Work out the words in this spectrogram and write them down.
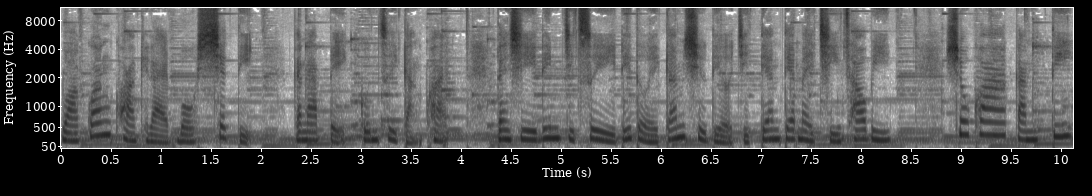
外观看起来无色的，敢若白滚水共款。但是啉一喙，你就会感受到一点点的青草味，小可甘甜。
